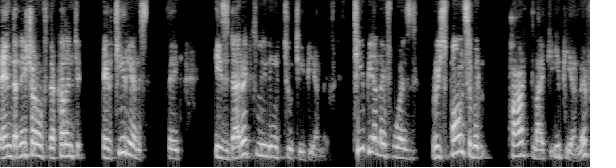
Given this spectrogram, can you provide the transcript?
and the nature of the current Eritrean state is directly linked to TPLF. TPLF was responsible part like EPLF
